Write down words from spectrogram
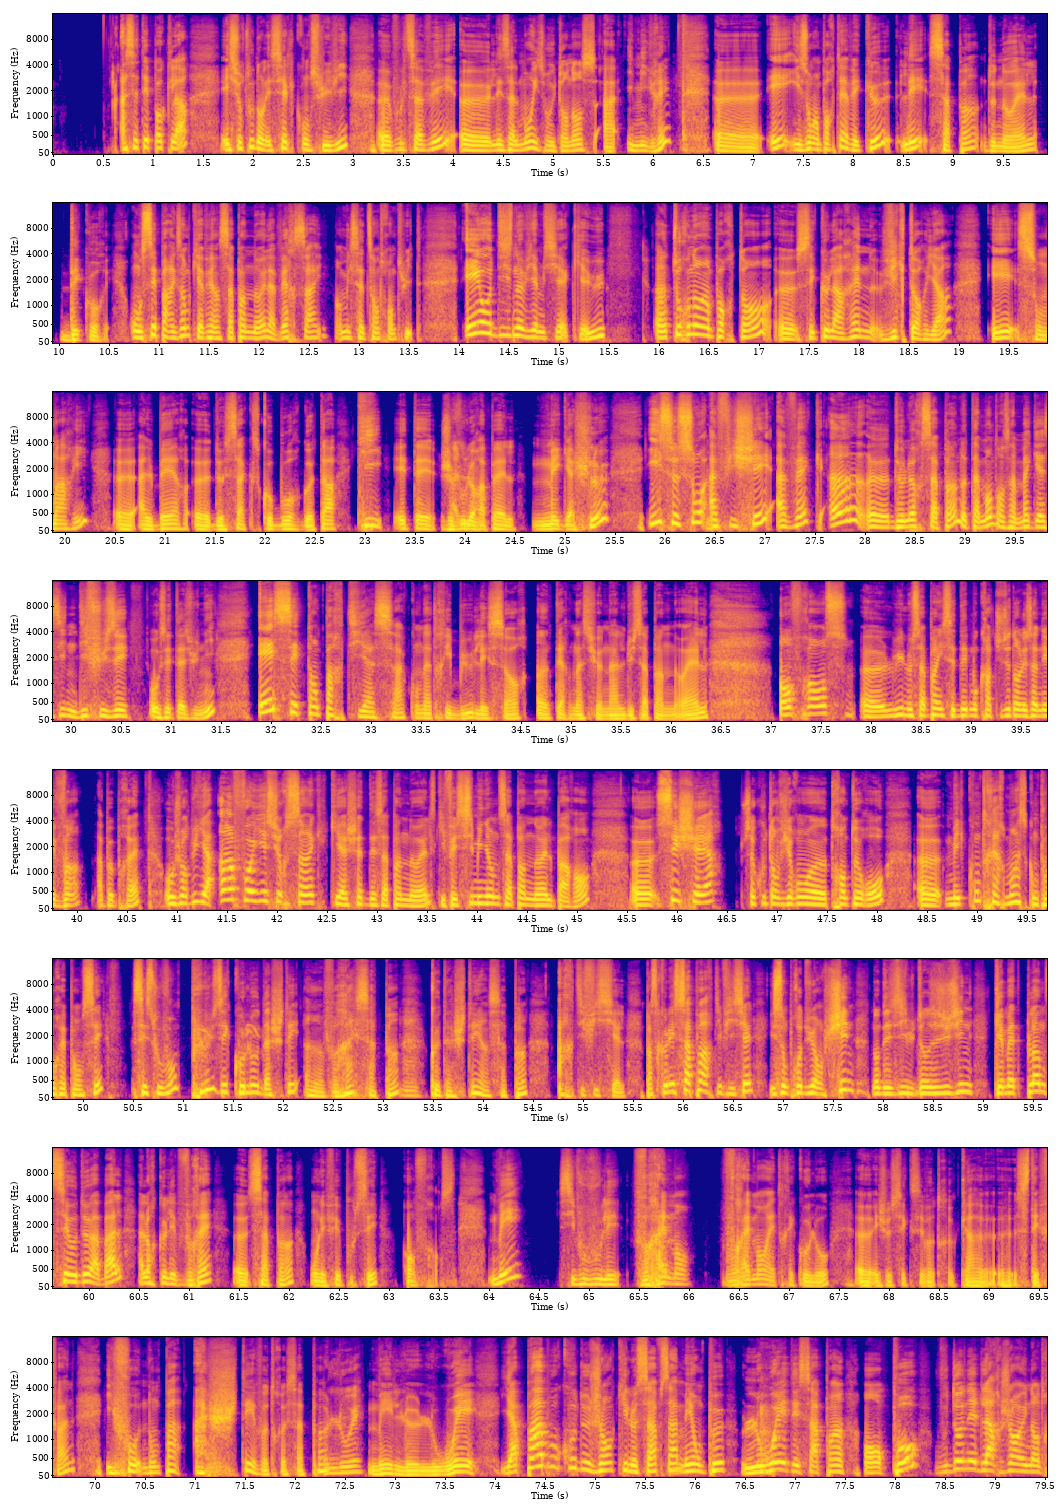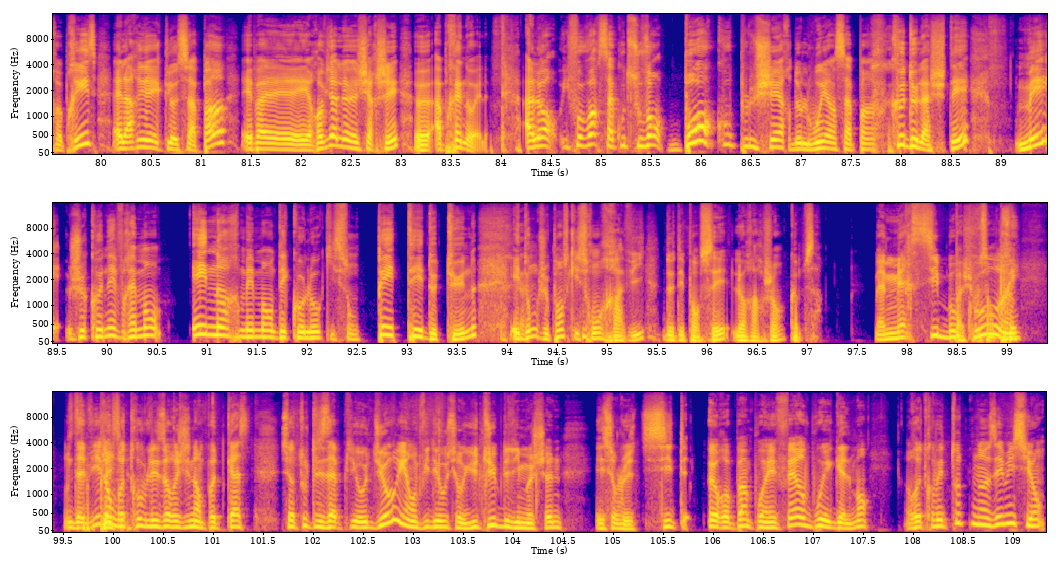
À cette époque-là, et surtout dans les siècles qui ont suivi, euh, vous le savez, euh, les Allemands, ils ont eu tendance à immigrer euh, et ils ont emporté avec eux les sapins de Noël décorés. On sait par exemple qu'il y avait un sapin de Noël à Versailles en 1738. Et au 19e siècle, il y a eu un tournant important, euh, c'est que la reine Victoria et son mari, euh, Albert euh, de Saxe-Cobourg-Gotha, qui était, je vous le rappelle, méga chleux, ils se sont Mm. affichés avec un de leurs sapins, notamment dans un magazine diffusé aux États-Unis. Et c'est en partie à ça qu'on attribue l'essor international du sapin de Noël. En France, euh, lui, le sapin, il s'est démocratisé dans les années 20 à peu près. Aujourd'hui, il y a un foyer sur cinq qui achète des sapins de Noël, ce qui fait 6 millions de sapins de Noël par an. Euh, c'est cher, ça coûte environ euh, 30 euros. Euh, mais contrairement à ce qu'on pourrait penser, c'est souvent plus écolo d'acheter un vrai sapin Mm. que d'acheter un sapin artificiel. Parce que les sapins artificiels, ils sont produits en Chine dans des, u- dans des usines qui émettent plein de CO2 à balles, alors que les vrais euh, sapins, on les fait pousser en France. Mais si vous voulez vraiment vraiment être écolo, euh, et je sais que c'est votre cas, euh, Stéphane, il faut non pas acheter votre sapin, mais le louer. Il n'y a pas beaucoup de gens qui le savent ça, mais on peut louer des sapins en pot. Vous donnez de l'argent à une entreprise, elle arrive avec le sapin, et ben elle revient le chercher euh, après Noël. Alors, il faut voir, ça coûte souvent beaucoup plus cher de louer un sapin que de l'acheter, mais je connais vraiment énormément d'écolos qui sont pétés de thunes, et donc je pense qu'ils seront ravis de dépenser leur argent comme ça. Ben, merci beaucoup. Bah, je vous en prie. C'est un David, on retrouve les origines en podcast sur toutes les applis audio et en vidéo sur YouTube de Dailymotion et sur le site europe1.fr. Vous pouvez également retrouver toutes nos émissions.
